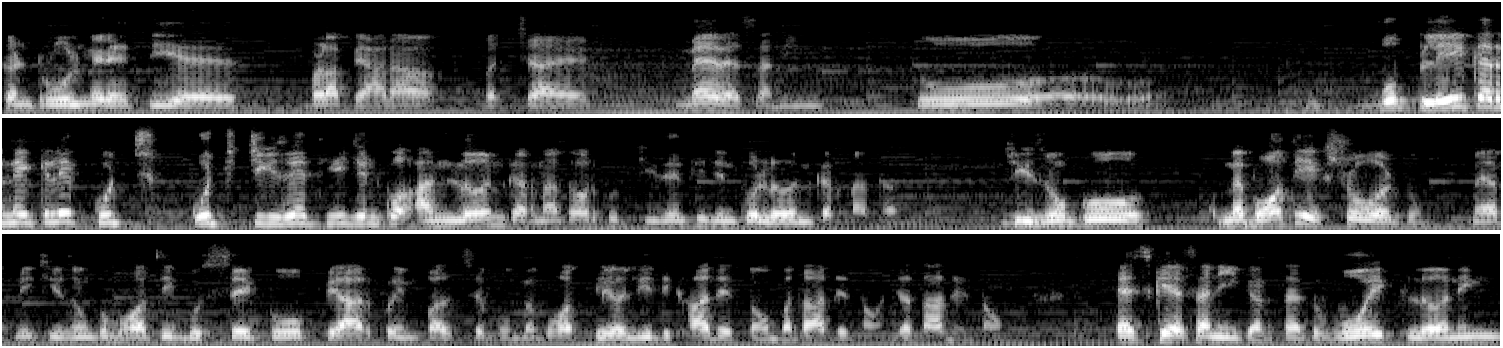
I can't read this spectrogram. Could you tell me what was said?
कंट्रोल में रहती है बड़ा प्यारा बच्चा है मैं वैसा नहीं तो वो प्ले करने के लिए कुछ कुछ चीज़ें थी जिनको अनलर्न करना था और कुछ चीज़ें थी जिनको लर्न करना था. चीज़ों हम्म। को मैं बहुत ही एक्सट्रोवर्ट हूँ. मैं अपनी चीज़ों को बहुत ही गुस्से को प्यार को इम्पल्सिव हूँ मैं बहुत क्लियरली दिखा देता हूँ बता देता हूँ जता देता हूँ. एस के ऐसा नहीं करता है। तो वो एक लर्निंग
